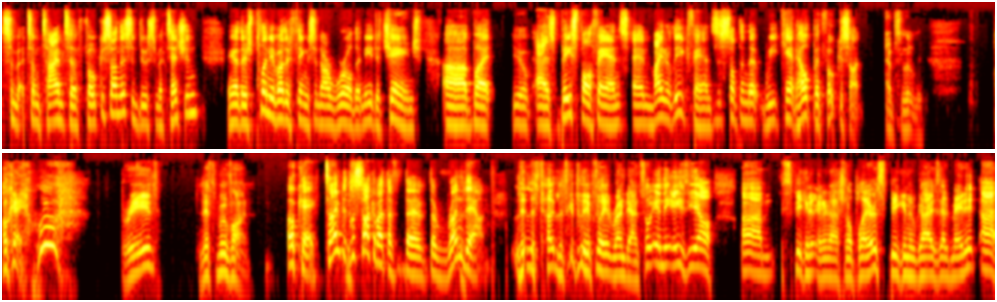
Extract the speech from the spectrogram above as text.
some some time to focus on this and do some attention. You know, there's plenty of other things in our world that need to change. Uh, but you know, as baseball fans and minor league fans, this is something that we can't help but focus on. Absolutely. Okay. Whew. Breathe. Let's move on. Okay, time to let's talk about the the the rundown. Let- let's talk, let's get to the affiliate rundown. So in the AZL, um, speaking of international players, speaking of guys that have made it, uh,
